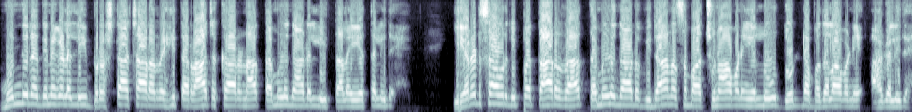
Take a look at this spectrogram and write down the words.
ಮುಂದಿನ ದಿನಗಳಲ್ಲಿ ಭ್ರಷ್ಟಾಚಾರ ರಹಿತ ರಾಜಕಾರಣ ತಮಿಳುನಾಡಲ್ಲಿ ತಲೆ ಎತ್ತಲಿದೆ. ಎರಡ್ ಸಾವಿರದ ಇಪ್ಪತ್ತಾರರ ತಮಿಳುನಾಡು ವಿಧಾನಸಭಾ ಚುನಾವಣೆಯಲ್ಲೂ ದೊಡ್ಡ ಬದಲಾವಣೆ ಆಗಲಿದೆ.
